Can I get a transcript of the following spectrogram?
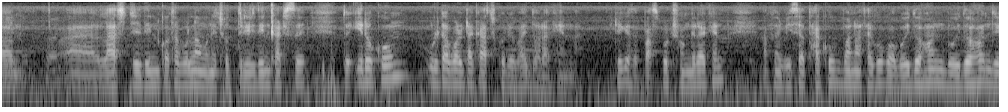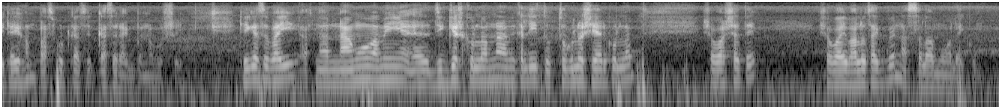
লাস্ট যেদিন কথা বললাম উনি ছত্রিশ দিন কাটছে তো এরকম উল্টাপাল্টা কাজ করে ভাই ধরা খেন না। ঠিক আছে? পাসপোর্ট সঙ্গে রাখেন। আপনার ভিসা থাকুক বা না থাকুক, অবৈধ হন, বৈধ হন, যেটাই হন, পাসপোর্ট কাছে কাছে রাখবেন অবশ্যই। ঠিক আছে ভাই? আপনার নামও আমি জিজ্ঞেস করলাম না, আমি খালি তথ্যগুলো শেয়ার করলাম সবার সাথে। সবাই ভালো থাকবেন। আসসালামু আলাইকুম।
